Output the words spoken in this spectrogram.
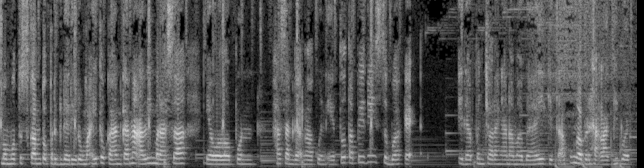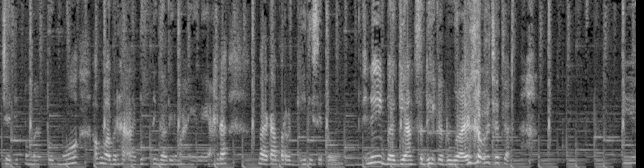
memutuskan untuk pergi dari rumah itu kan karena Ali merasa ya walaupun Hasan gak ngakuin itu tapi ini sebuah kayak tidak pencorengan nama baik gitu. Aku nggak berhak lagi buat jadi pembantumu. Aku nggak berhak lagi tinggal di rumah ini. Akhirnya mereka pergi di situ. Ini bagian sedih kedua ya nggak Caca. Iya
